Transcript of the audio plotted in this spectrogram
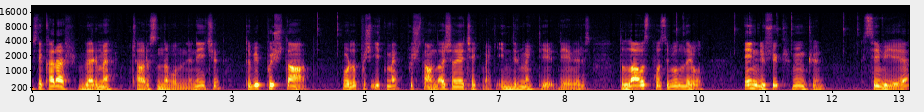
İşte karar verme çağrısında bulunuyor. Ne için? To be pushed down Burada push itmek, push down da aşağıya çekmek, indirmek diye diyebiliriz. The lowest possible level. En düşük mümkün seviyeye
